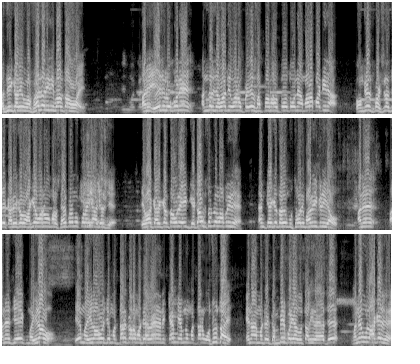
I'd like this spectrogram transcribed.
અધિકારીઓ વફાદારી નિભાવતા હોય અને એ જ લોકોને અંદર જવા દેવાનો પ્રયાસ આપવામાં આવતો હતો અને અમારા પાર્ટીના કોંગ્રેસ પક્ષના જે કાર્યકરો આગેવાનો અમારો શહેર પ્રમુખ પણ અહીંયા હાજર છે. એવા કાર્યકર્તાઓને એક ગેટ આઉટ શબ્દ વાપરીને એમ કહે કે તમે બૂથમાંથી બહાર નીકળી જાઓ. અને અને જે એક મહિલાઓ, એ મહિલાઓ જે મતદાન કરવા માટે આવે અને કેમ એમનું મતદાન ઓછું થાય, એના માટે ગંભીર પ્રયાસો ચાલી રહ્યા છે. મને એવું લાગે છે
